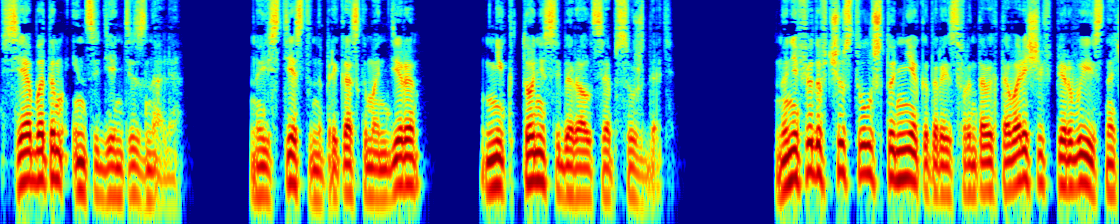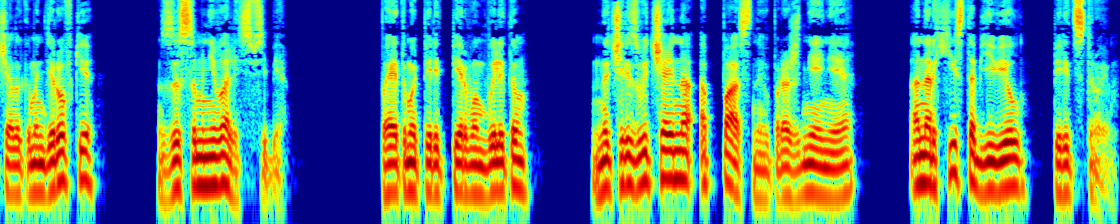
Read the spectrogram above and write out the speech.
Все об этом инциденте знали но, естественно, приказ командира никто не собирался обсуждать. Но Нефедов чувствовал, что некоторые из фронтовых товарищей впервые с начала командировки засомневались в себе. Поэтому перед первым вылетом на чрезвычайно опасное упражнение анархист объявил перед строем.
